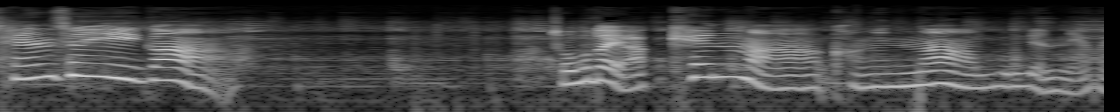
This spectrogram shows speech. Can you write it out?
센세이가 저보다 약했나 강했나 모르겠네요.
